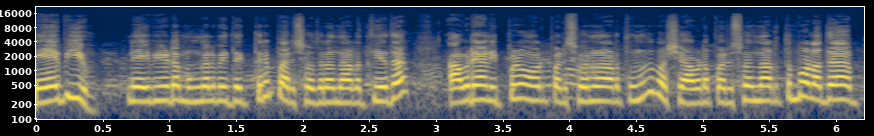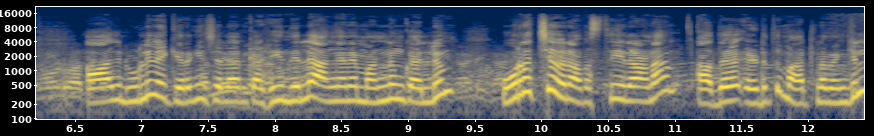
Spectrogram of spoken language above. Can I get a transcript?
നേവിയും നേവിയുടെ മുങ്ങൽ വിദഗ്ധരും പരിശോധന നടത്തിയത് അവിടെയാണ് ഇപ്പോഴും അവർ പരിശോധന നടത്തുന്നത്. പക്ഷേ അവിടെ പരിശോധന നടത്തുമ്പോൾ അത് അതിനുള്ളിലേക്ക് ഇറങ്ങി ചെല്ലാൻ കഴിയുന്നില്ല. അങ്ങനെ മണ്ണും കല്ലും ഉറച്ച ഒരു അവസ്ഥയിലാണ് അത് എടുത്തു മാറ്റണമെങ്കിൽ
